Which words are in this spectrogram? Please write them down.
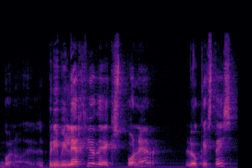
bueno, el privilegio de exponer lo que estáis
